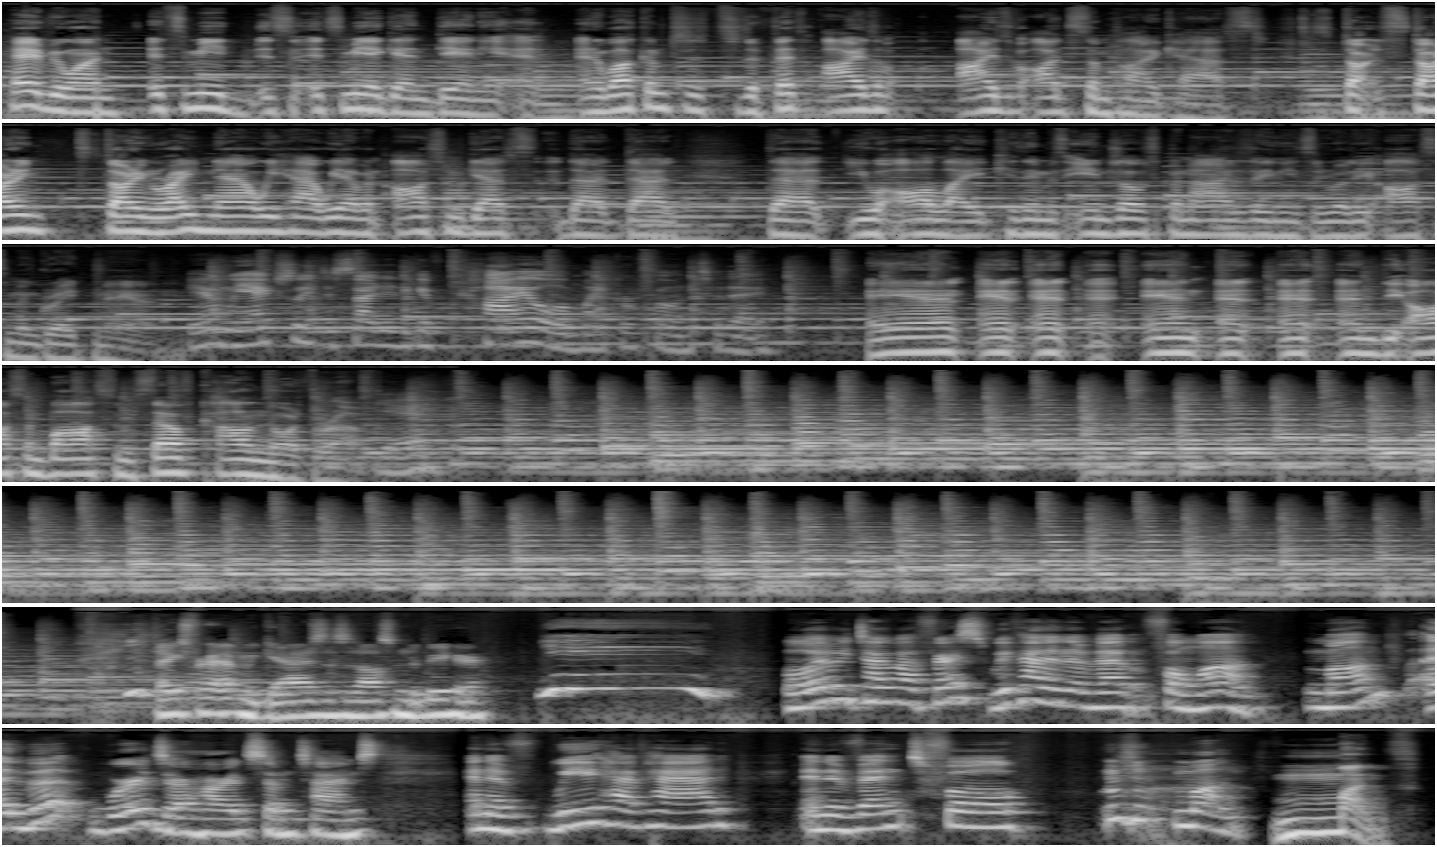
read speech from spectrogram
Hey everyone, it's me. It's, it's me again, Danny, and, and welcome to, to the fifth Eyes of Eyes of Oddsome podcast. Start starting starting right now. We have we have an awesome guest that that that you all like. His name is Angelo Spinazzi, and he's a really awesome and great man. Yeah, we actually decided to give Kyle a microphone today. And and and and and and, and, and the awesome boss himself, Colin Northrup. Yeah. Thanks for having me, guys. This is awesome to be here. Yay! Well, what do we talk about first? We've had an eventful month. Month, and the words are hard sometimes. And if we have had an eventful month, Month.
